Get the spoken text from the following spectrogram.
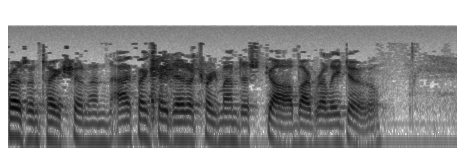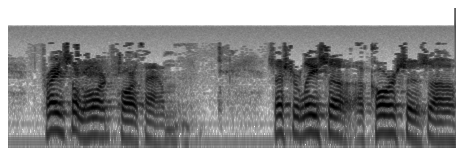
presentation, and I think they did a tremendous job. I really do. Praise the Lord for them. Sister Lisa, of course, is uh,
